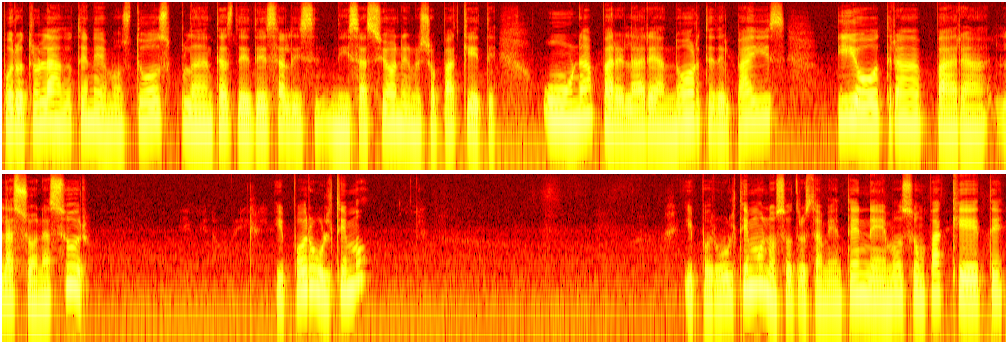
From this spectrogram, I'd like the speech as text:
Por otro lado, tenemos dos plantas de desalinización en nuestro paquete, una para el área norte del país y otra para la zona sur. Y por último, y por último, nosotros también tenemos un paquete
